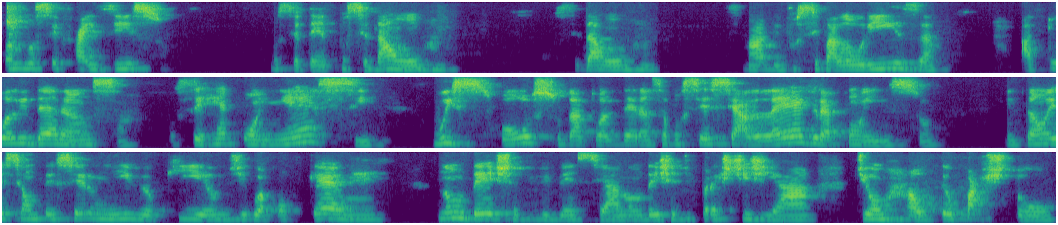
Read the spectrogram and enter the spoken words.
Quando você faz isso, você, tem, você dá honra. Você dá honra, sabe? Você valoriza a tua liderança. Você reconhece o esforço da tua liderança. Você se alegra com isso. Então, esse é um terceiro nível que eu digo a qualquer um: não deixa de vivenciar, não deixa de prestigiar, de honrar o teu pastor,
